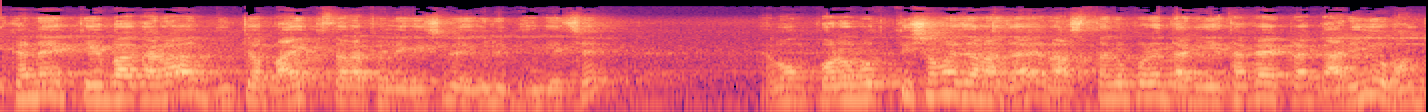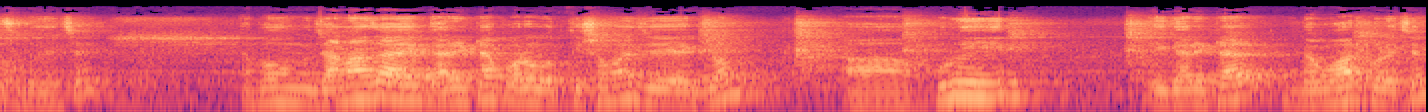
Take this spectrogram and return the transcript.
এখানে কে বা কারা দুটা বাইক তারা ফেলে গেছিল, এগুলি ভেঙেছে। এবং পরবর্তী সময় জানা যায়, রাস্তার উপরে দাঁড়িয়ে থাকা একটা গাড়িও ভাঙচুর হয়েছে। এবং জানা যায়, গাড়িটা পরবর্তী সময় যে একজন পুরোহিত এই গাড়িটা ব্যবহার করেছেন,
